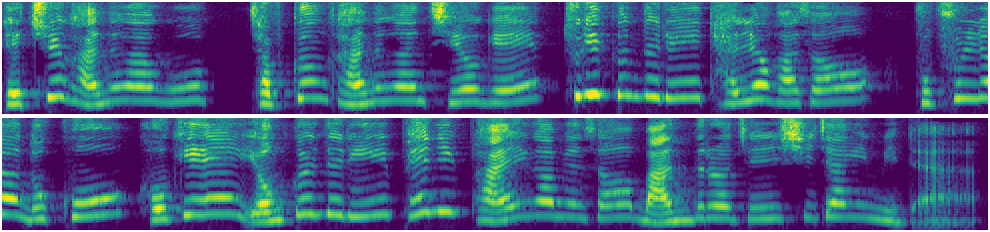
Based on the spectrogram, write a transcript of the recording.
대출 가능하고 접근 가능한 지역에 투기꾼들이 달려가서 부풀려 놓고 거기에 영끌들이 패닉 바잉하면서 만들어진 시장입니다.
